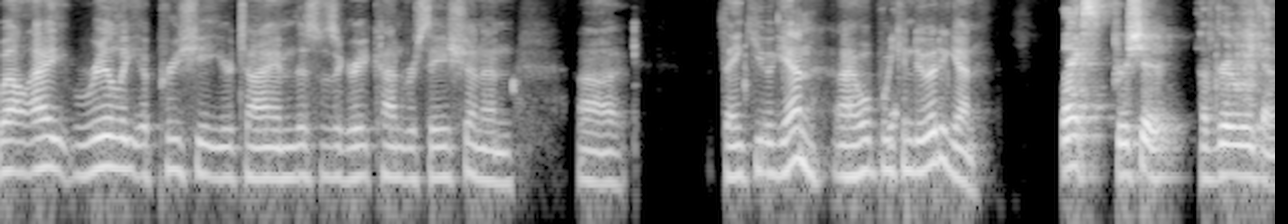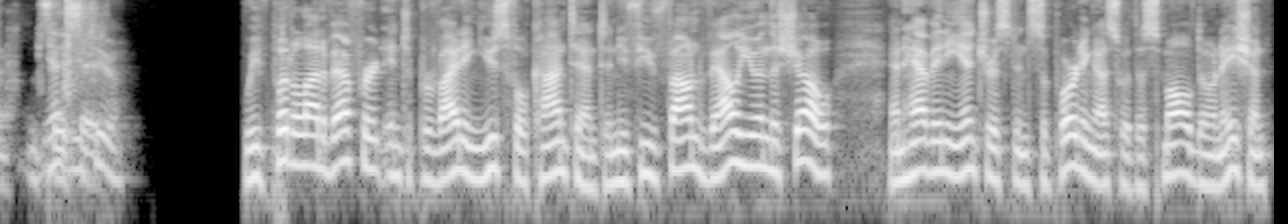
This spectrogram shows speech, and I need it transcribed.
Well, I really appreciate your time. This was a great conversation, and uh, thank you again. I hope we can do it again. Thanks. Appreciate it. Have a great weekend. yeah, you safe. too. We've put a lot of effort into providing useful content, and if you found value in the show and have any interest in supporting us with a small donation,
